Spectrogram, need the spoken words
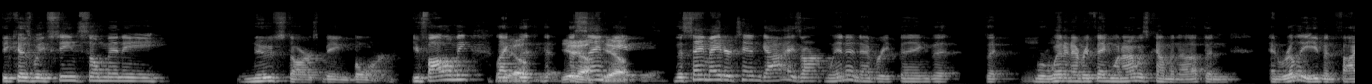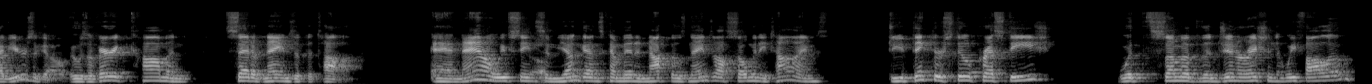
because we've seen so many new stars being born you follow me like yeah. the, the, yeah, the, same yeah. eight, the same eight or ten guys aren't winning everything that that mm-hmm. were winning everything when i was coming up and and really even five years ago it was a very common set of names at the top and now we've seen some young guns come in and knock those names off so many times do you think there's still prestige with some of the generation that we follow,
